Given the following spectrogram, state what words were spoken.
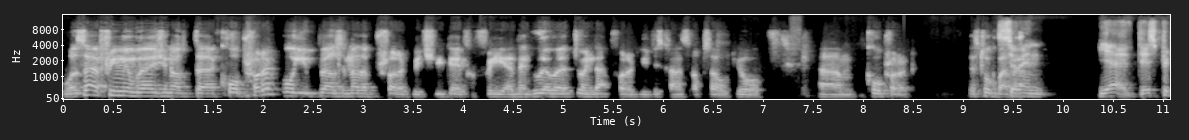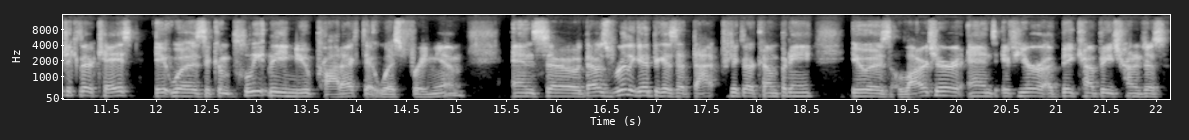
Was that a freemium version of the core product, or you built another product which you gave for free, and then whoever joined that product, you just kind of upsold your um, core product? Let's talk about so that. In, yeah, this particular case, it was a completely new product that was freemium. And so that was really good because at that particular company, it was larger. And if you're a big company trying to just,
